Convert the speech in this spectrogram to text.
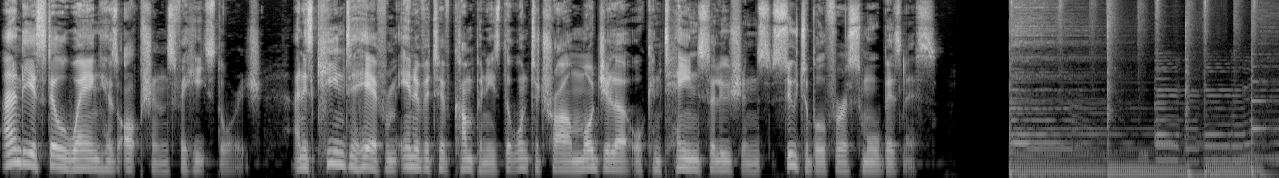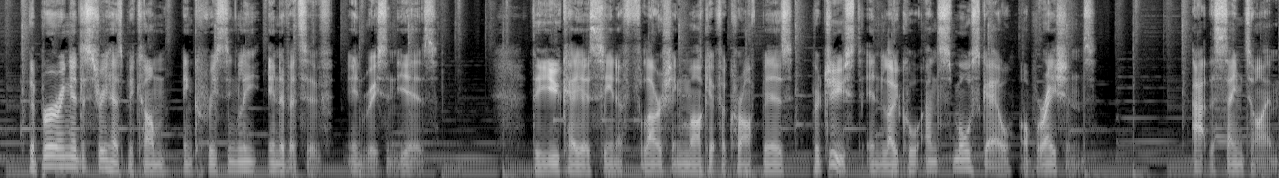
Andy is still weighing his options for heat storage and is keen to hear from innovative companies that want to trial modular or contained solutions suitable for a small business. The brewing industry has become increasingly innovative in recent years. the UK has seen a flourishing market for craft beers produced in local and small scale operations. At the same time,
